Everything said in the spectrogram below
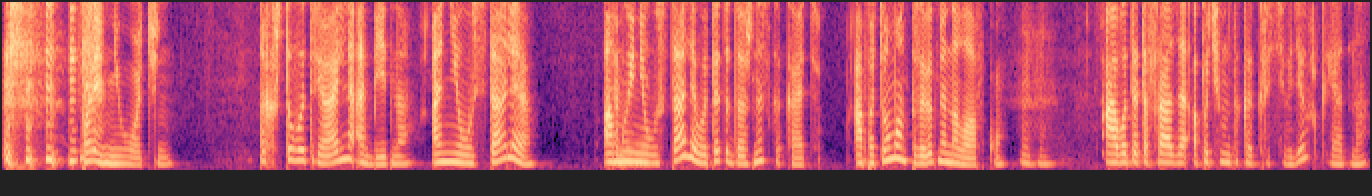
Парень не очень. Так что вот реально обидно. Они устали, а, а мы не устали, вот это должны скакать. А потом он позовет меня на лавку. Угу. А вот эта фраза «А почему такая красивая девушка? Я одна».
